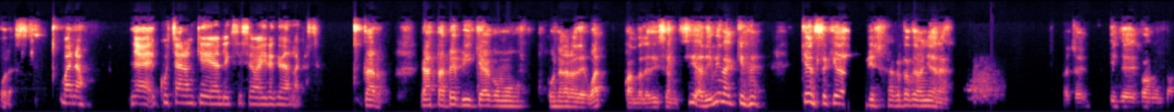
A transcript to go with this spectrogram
horas. Bueno, ya escucharon que Alexis se va a ir a quedar a la casa. Claro, hasta Pepi queda como una cara de what cuando le dicen, sí, adivina quién, quién se queda a dormir a cortar de mañana. ¿Cachai? Y te comentan,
